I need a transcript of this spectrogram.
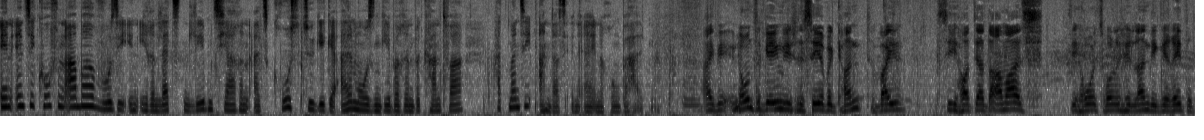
In Enzikofen aber, wo sie in ihren letzten Lebensjahren als großzügige Almosengeberin bekannt war, hat man sie anders in Erinnerung behalten. In unserer Gegend ist es sehr bekannt, weil sie hat ja damals die Hohenzollische Lande gerettet.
